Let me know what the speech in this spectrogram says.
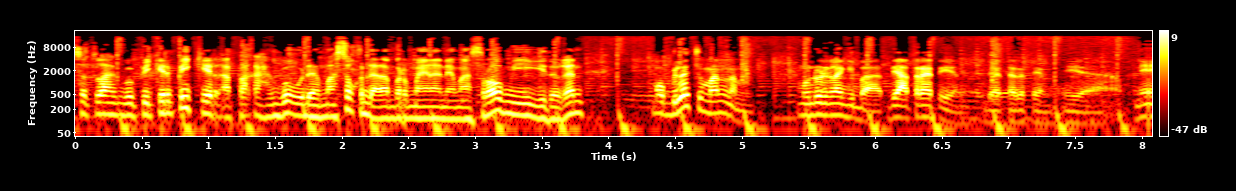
Setelah gue pikir-pikir, apakah gue udah masuk ke dalam permainannya Mas Romi gitu kan? Mobilnya cuma 6. Mundurin lagi, Bar. Diatretin. Diatretin. Iya. Ini,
